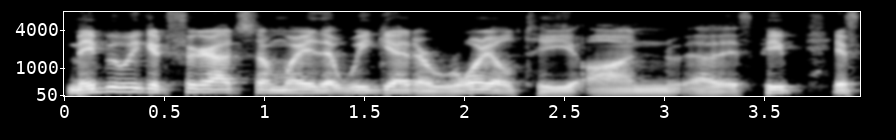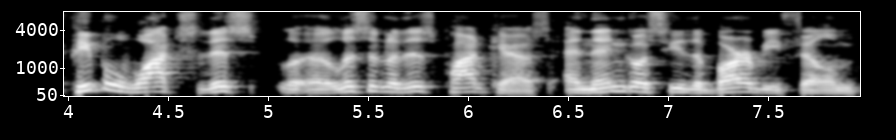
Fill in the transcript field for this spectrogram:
maybe we could figure out some way that we get a royalty on uh, if people if people watch this uh, listen to this podcast and then go see the barbie film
